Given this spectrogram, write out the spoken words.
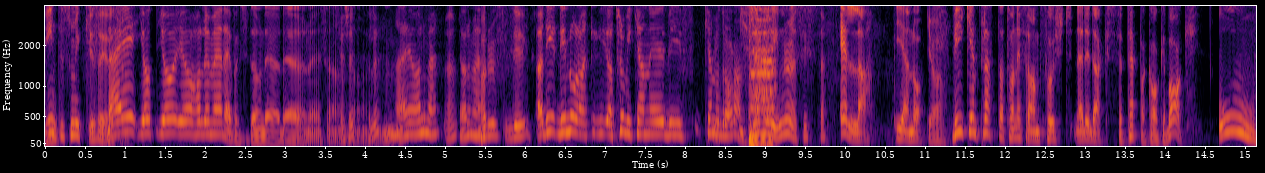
Inte så mycket säger det. Nej, jag, jag, jag håller med dig faktiskt om det. det, det så. Kanske, eller? Mm, Nej, jag håller med. Ja. Jag håller med. Har du, det, Ja, det, det är några, jag tror vi kan, eh, vi kan nog dra den. klämmer in några sista. Ella, igen då. Ja. Vilken platta tar ni fram först när det är dags för pepparkakebak? Oh,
